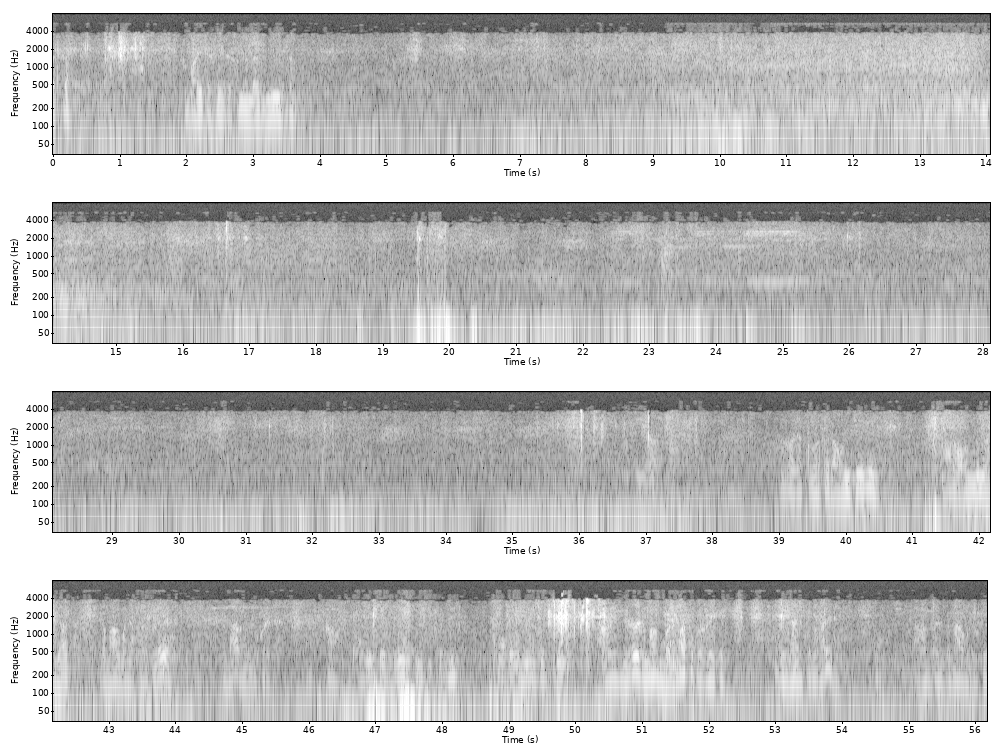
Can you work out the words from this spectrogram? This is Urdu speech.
بیٹھ کر ہماری تصویر کا سننا لازمی نہیں ہوتا۔ روہن کی بھی اور میں زیادہ دماغ میں اثر پڑے گا دماغ میں دکڑے گا معلومات کر رہے تھے کو دوائی دے۔ دماغ میں دکھے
